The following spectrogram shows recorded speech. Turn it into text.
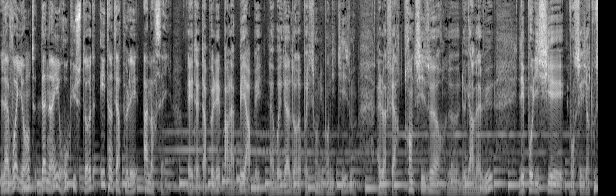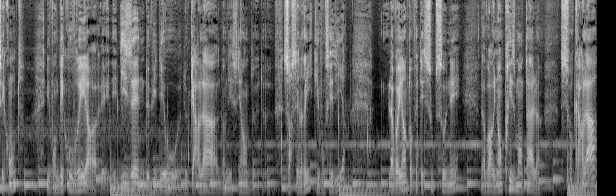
la voyante Danaï Roux-Custode est interpellée à Marseille. Elle est interpellée par la BRB, la Brigade de répression du banditisme. Elle va faire 36 heures de, garde à vue. Les policiers vont saisir tous ses comptes. Ils vont découvrir des dizaines de vidéos de Carla dans des séances de, de sorcellerie qu'ils vont saisir. La voyante en fait est soupçonnée d'avoir une emprise mentale sur Carla,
